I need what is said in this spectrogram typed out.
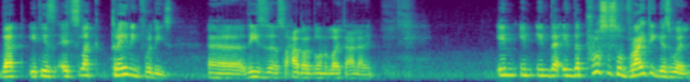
that it is, it's like training for these, uh, these uh, Sahaba radwanullahi ta'ala. In, in, in, the, in the process of writing as well,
